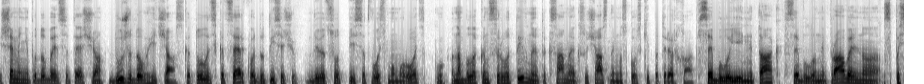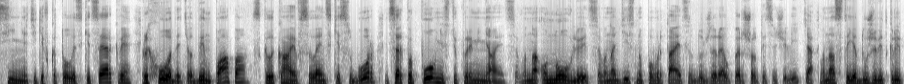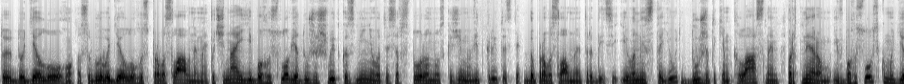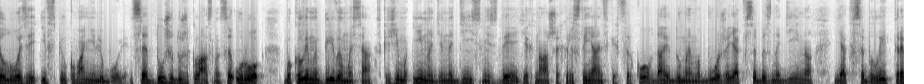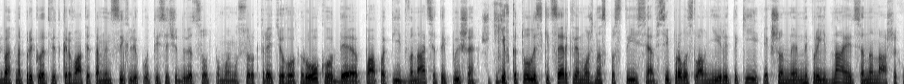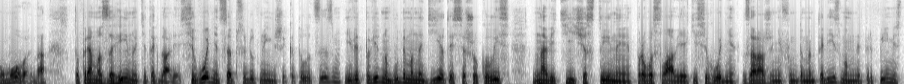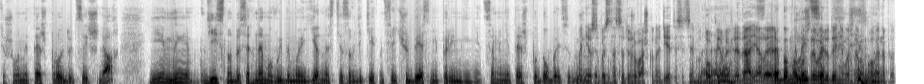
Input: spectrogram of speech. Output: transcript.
І ще мені подобається те, що дуже довгий час католицька церква до 1958 році вона була консервативною, так само як сучасний московський патріархат. Все було їй не так, все було неправильно. Спасіння тільки в католицькій церкві. Приходить один папа, скликає Вселенський собор, і церква повністю переміняється. Вона оновлюється, вона дійсно повертається до джерел першого тисячоліття. Вона стає дуже відкритою до діалогу, особливо діалогу з православними. Починає її богослов'я дуже швидко змінюватися в сторону, скажімо, відкритості до православної традиції. І вони стають дуже таким класним партнером і в богословському діалозі, і в спілкуванні любові. І це дуже дуже класно. Це урок. Бо коли ми дивимося, скажімо, іноді на дійсність деяких наших християнських церков, да, і думаємо, Боже, як все безнадійно, як все болить. Треба, наприклад, відкривати там енцикліку 1900, по-моєму, 43 року, де папа Пій XII пише, що тільки в католицькій церкві можна спастися, всі православні єретики, якщо не, не приєднаються на наших умовах, да, то прямо загинуть і так далі. Сьогодні це абсолютно інший католицизм, і відповідно будемо надіятися, що колись навіть ті частини православ'я, які сьогодні заражені фундаменталізмом, нетерпимістю, що вони теж пройдуть цей шлях. І ми дійсно досягнемо видимої єдності завдяки цій чудесній переміні. Це мені теж подобається. Дуже Мені особисто на це дуже важко надіятися. Це як утопія виглядає, але Треба неможливо людині, можливо, Бога не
